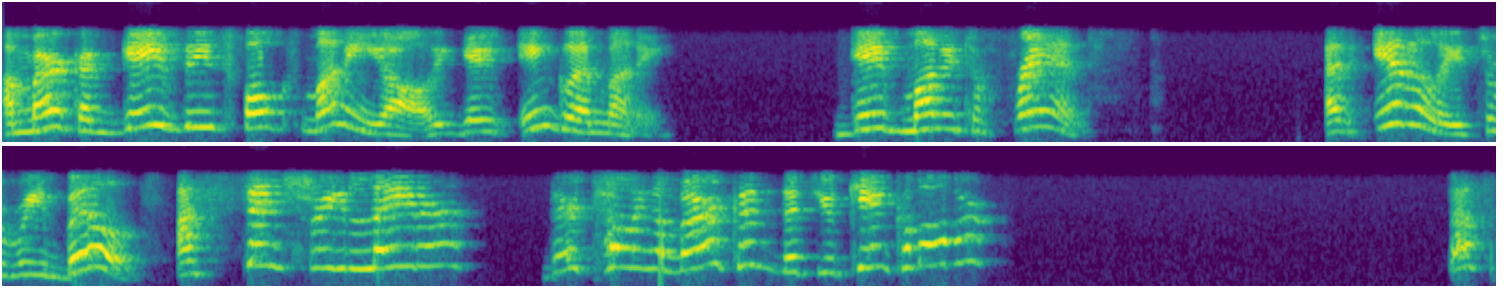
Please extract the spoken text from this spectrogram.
America gave these folks money, y'all. It gave England money, gave money to France and Italy to rebuild. A century later, they're telling Americans that you can't come over? That's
